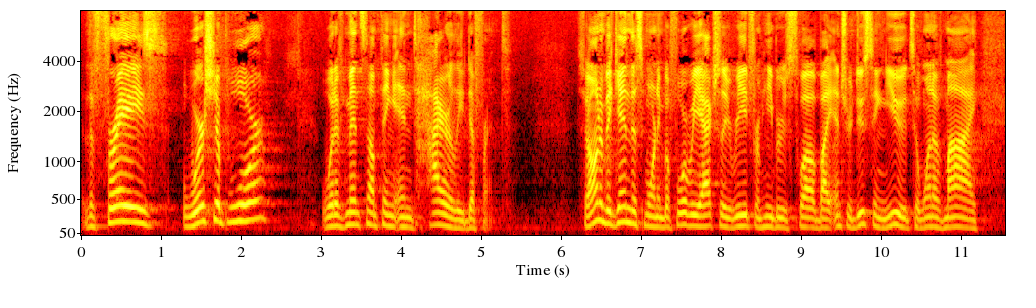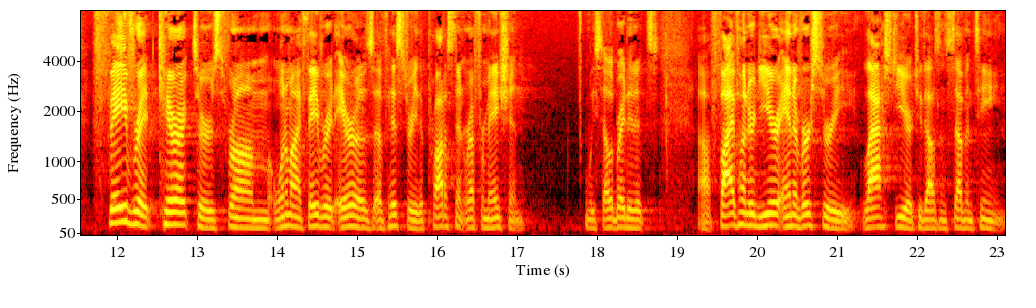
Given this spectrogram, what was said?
the phrase worship war would have meant something entirely different. So I want to begin this morning before we actually read from Hebrews 12 by introducing you to one of my favorite characters from one of my favorite eras of history, the Protestant Reformation. We celebrated its 500 uh, year anniversary last year, 2017.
